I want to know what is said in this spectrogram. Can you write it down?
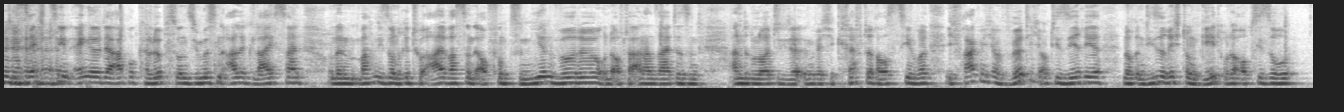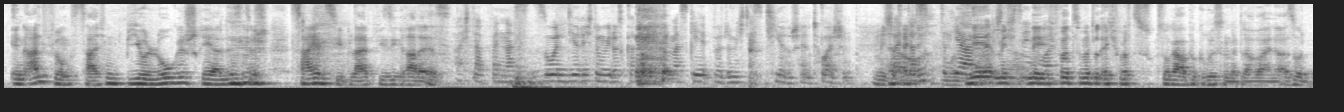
die 16 Engel der Apokalypse und sie müssen alle gleich sein und dann machen die so ein Ritual, was dann auch funktionieren würde und auf der anderen Seite sind andere Leute, die da irgendwelche Kräfte rausziehen wollen. Ich frage mich auch wirklich, ob die Serie noch in diese Richtung geht oder ob sie so in Anführungszeichen biologisch, realistisch, sciencey bleibt, wie sie gerade ist. Ich glaube, wenn das so in die Richtung, wie du es gerade gesagt hast, geht, würde mich das tierisch enttäuschen. Mich Weil auch. das, Muss ja, nee, mich, nee. Ich würde es sogar begrüßen mittlerweile. Also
